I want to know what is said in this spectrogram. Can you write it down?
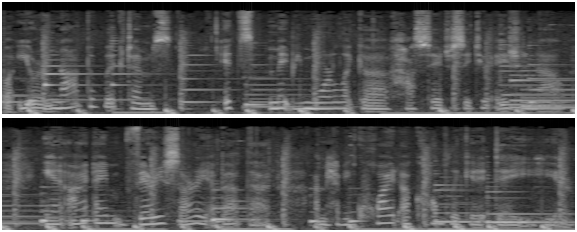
but you're not the victims. It's maybe more like a hostage situation now, and I am very sorry about that. I'm having quite a complicated day here.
